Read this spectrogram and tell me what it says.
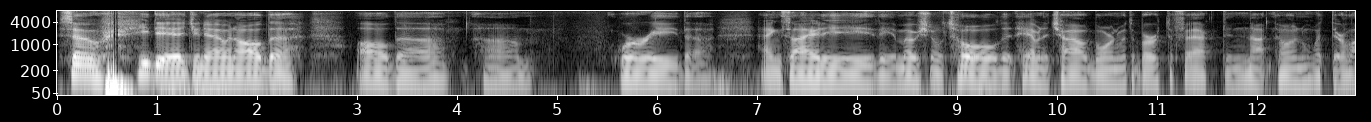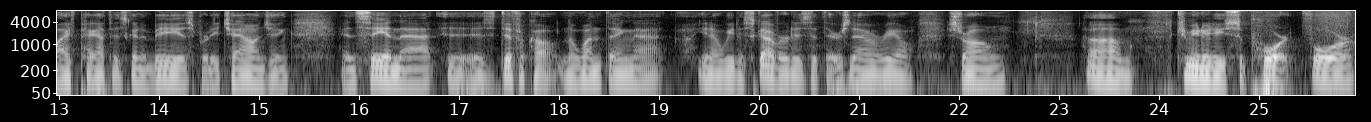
So he did, you know, and all the all the um, worry, the anxiety, the emotional toll that having a child born with a birth defect and not knowing what their life path is going to be is pretty challenging, and seeing that is difficult. And the one thing that you know we discovered is that there's no real strong um, community support for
